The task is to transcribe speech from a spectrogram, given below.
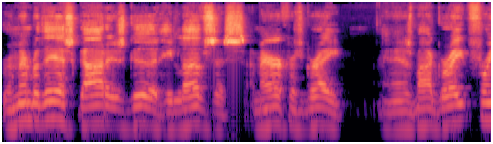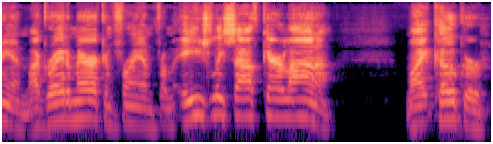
Remember this God is good. He loves us. America's great. And as my great friend, my great American friend from Easley, South Carolina, Mike Coker,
